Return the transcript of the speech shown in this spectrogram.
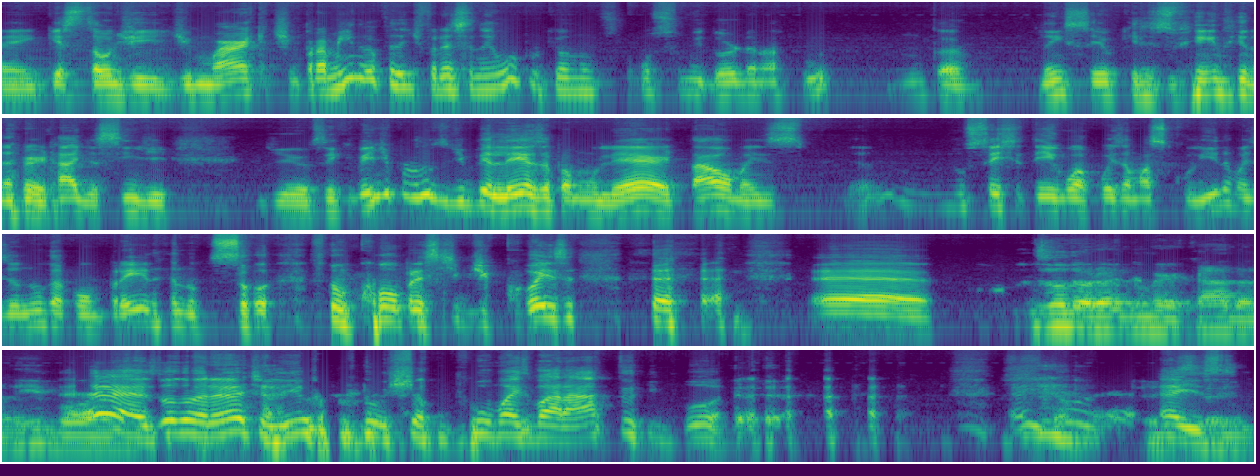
é, em questão de, de marketing, para mim não vai fazer diferença nenhuma, porque eu não sou consumidor da Natura, nunca nem sei o que eles vendem, na verdade, assim, de, de eu sei que vende produtos de beleza para mulher e tal, mas eu não sei se tem alguma coisa masculina, mas eu nunca comprei, né? não sou, não compro esse tipo de coisa. é, desodorante no mercado ali, boa. É, desodorante ali, o shampoo mais barato e boa. É, então, é, é isso.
